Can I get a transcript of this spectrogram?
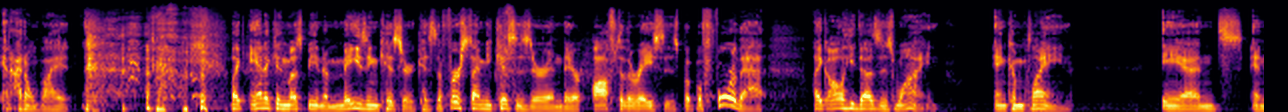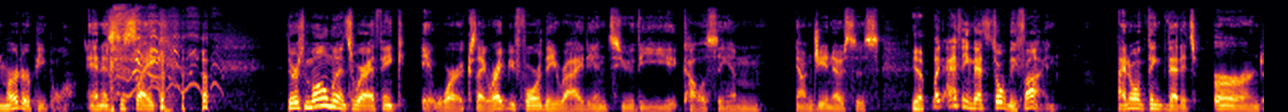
And I don't buy it. like Anakin must be an amazing kisser because the first time he kisses her and they're off to the races. But before that, like all he does is whine and complain and and murder people. And it's just like there's moments where I think it works, like right before they ride into the Coliseum on Geonosis. Yep. Like I think that's totally fine. I don't think that it's earned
